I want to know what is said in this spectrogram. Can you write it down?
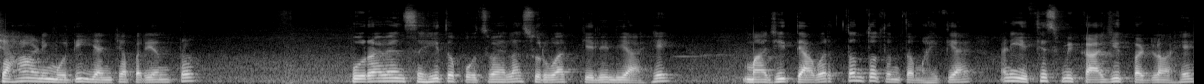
शहा आणि मोदी यांच्यापर्यंत पुराव्यांसहित पोचवायला सुरुवात केलेली आहे. माझी त्यावर तंतोतंत माहिती आहे आणि इथेच मी काळजीत पडलो आहे.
